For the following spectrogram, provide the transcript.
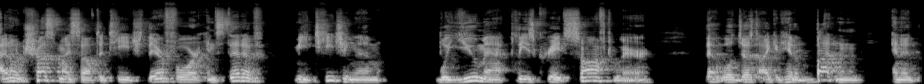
I don't trust myself to teach. Therefore, instead of me teaching them, will you, Matt, please create software that will just, I can hit a button and it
